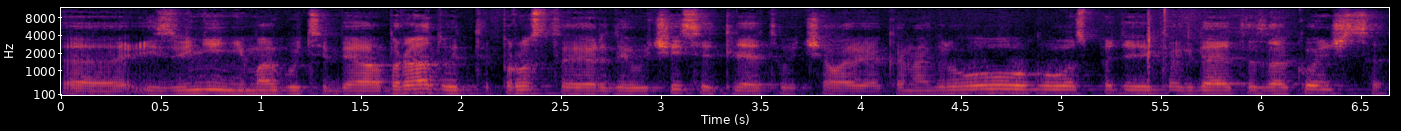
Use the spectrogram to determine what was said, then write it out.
э, извини, не могу тебя обрадовать, ты просто РД-учитель для этого человека. Она говорит, о, Господи, когда это закончится.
